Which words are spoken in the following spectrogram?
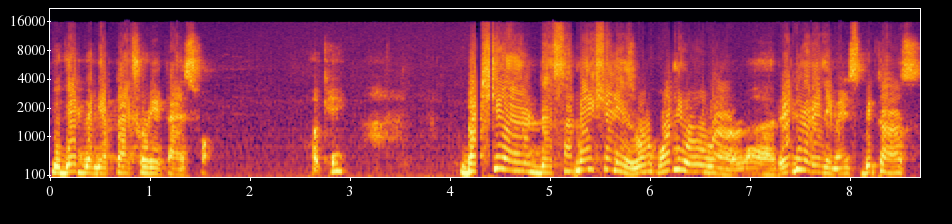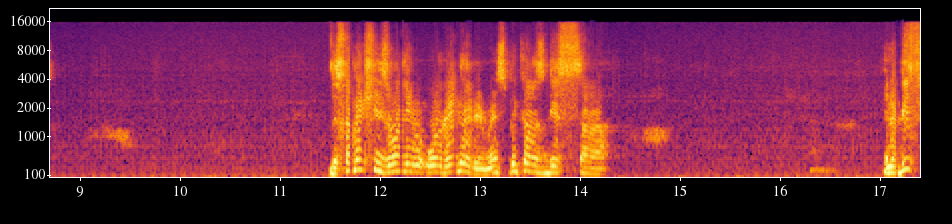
you get when you apply Fourier transform. Okay? But here the summation is only over uh, regular elements because the summation is only over regular elements because this uh, you know this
